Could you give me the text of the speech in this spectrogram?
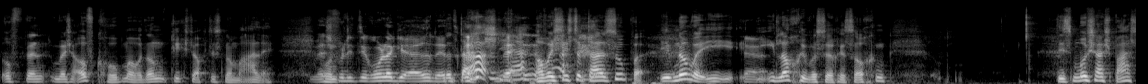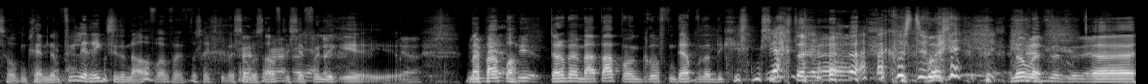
oft dann wirst aufgehoben, aber dann kriegst du auch das Normale. Weißt du, für die Tiroler geerdet. Total, Ja. aber es ist total super. Ich, nochmal, ich, Ja. ich lache über solche Sachen. Das muss auch Spaß haben können. Viele regen sich dann auf, aber was regt über sowas auf? Das ist ja völlig. Ich, ich, Ja. Mein Wir- Papa, dann habe ich meinen Papa angerufen, der hat mir dann die Kisten geschickt. Du Nochmal, Sensationell. äh,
